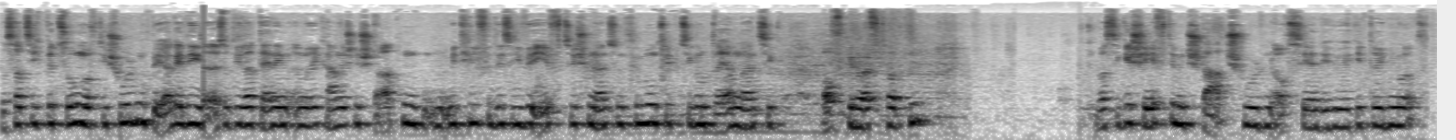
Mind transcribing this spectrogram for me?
Das hat sich bezogen auf die Schuldenberge, die also die lateinamerikanischen Staaten mit Hilfe des IWF zwischen 1975 und 1993 aufgehäuft hatten, was die Geschäfte mit Staatsschulden auch sehr in die Höhe getrieben hat.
